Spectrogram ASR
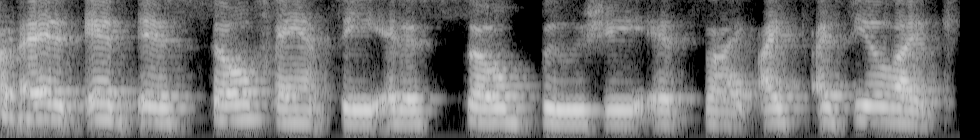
It, it is so fancy. It is so bougie. It's like, I, I feel like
